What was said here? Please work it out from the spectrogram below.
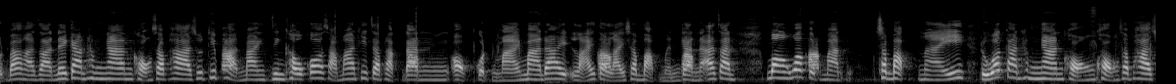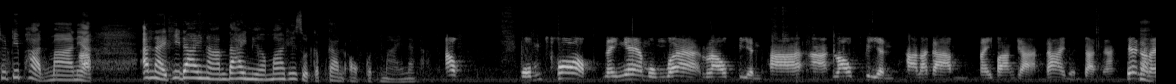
ชน์บ้างอาจารย์ ในการทำงานของสภาชุดที่ผ่านมาจริงๆเขาก็สามารถที่จะผลักดันออกกฎหมายมาได้หลายต่อหลายฉบับเหมือนกันนะอาจารย์มองว่ากฎหมายฉบับไหน หรือว่าการทำงานของของสภาชุดที่ผ่านมาเนี่ยอันไหนที่ได้น้ำได้เนื้อมากที่สุดกับการออกกฎหมายนะคะ เอาผมชอบในแง่มุมว่าเราเปลี่ยนพาอ่าเราเปลี่ยนพาราดามในบางอย่างได้เหมือนกันนะเช่นค่ะอะไร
